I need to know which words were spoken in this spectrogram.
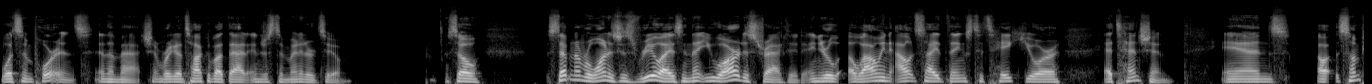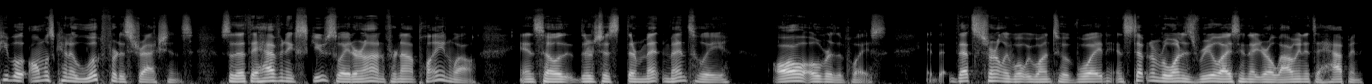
what's important in the match. And we're going to talk about that in just a minute or two. So, step number one is just realizing that you are distracted and you're allowing outside things to take your attention. And uh, some people almost kind of look for distractions so that they have an excuse later on for not playing well. And so they're just, they're me- mentally all over the place that's certainly what we want to avoid. And step number one is realizing that you're allowing it to happen.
